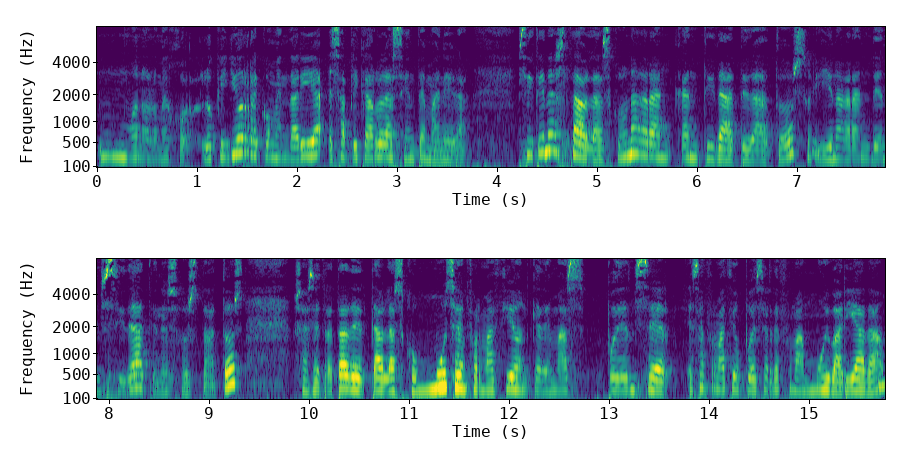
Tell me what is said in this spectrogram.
mm, bueno, lo mejor, lo que yo recomendaría es aplicarlo de la siguiente manera. Si tienes tablas con una gran cantidad de datos y una gran densidad en esos datos, o sea, se trata de tablas con mucha información que además pueden ser, esa información puede ser de forma muy variada.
